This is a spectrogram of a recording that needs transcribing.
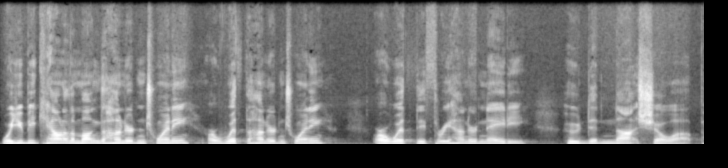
Will you be counted among the 120 or with the 120? Or with the 380 who did not show up?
